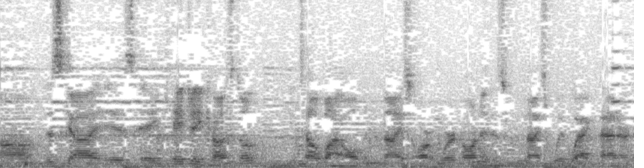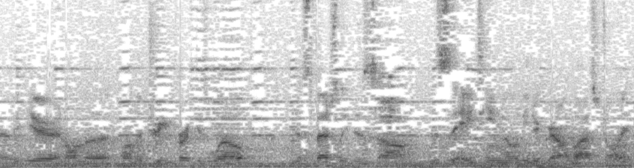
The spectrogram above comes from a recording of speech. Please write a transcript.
Um, this guy is a KJ Custom. You can tell by all the nice artwork on it. This nice wigwag pattern over here and on the on the tree perk as well. And especially this um, this is an 18 millimeter ground glass joint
